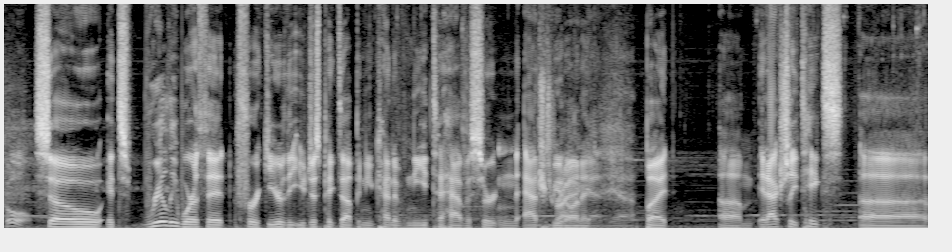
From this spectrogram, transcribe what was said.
Cool. So it's really worth it for gear that you just picked up, and you kind of need to have a certain attribute Try on again, it. yeah. But um, it actually takes uh,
